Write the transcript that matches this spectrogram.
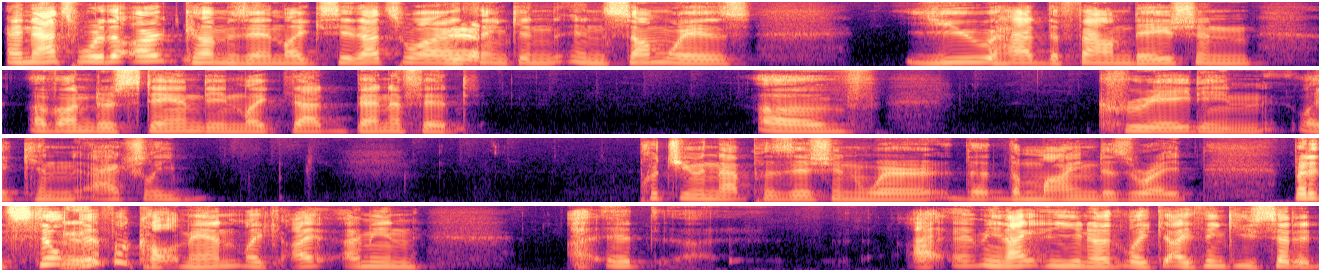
And that's where the art comes in. Like, see, that's why I think in in some ways you had the foundation of understanding like that benefit of creating like can actually put you in that position where the the mind is right but it's still Yeah. difficult man like i i mean I, it I, I mean i you know like i think you said it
